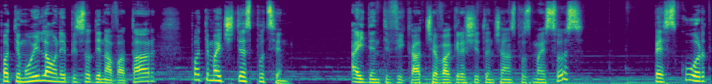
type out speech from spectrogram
poate mă uit la un episod din Avatar, poate mai citesc puțin. Ai identificat ceva greșit în ce am spus mai sus? Pe scurt,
